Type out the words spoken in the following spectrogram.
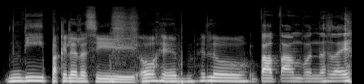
hindi pa kilala si Oheb. Hello. Nagpapaambon na sa'yo.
